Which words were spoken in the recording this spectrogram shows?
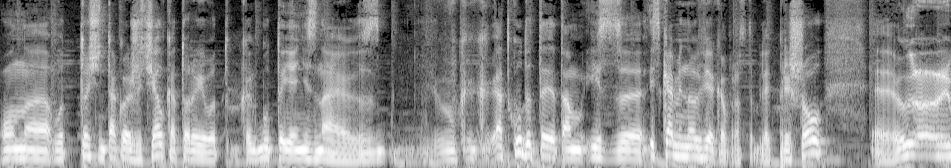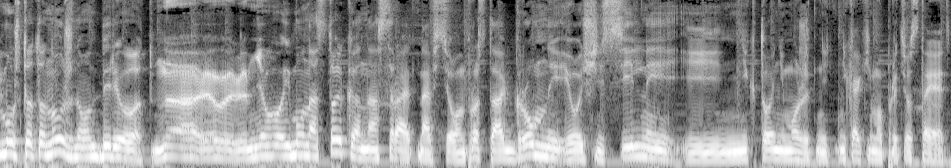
он э, вот точно такой же чел, который вот как будто, я не знаю, откуда ты там из, э, из каменного века просто, блядь, пришел, э, ему что-то нужно, он берет. Ему настолько насрать на все. Он просто огромный и очень сильный, и никто не может никак ему противостоять.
